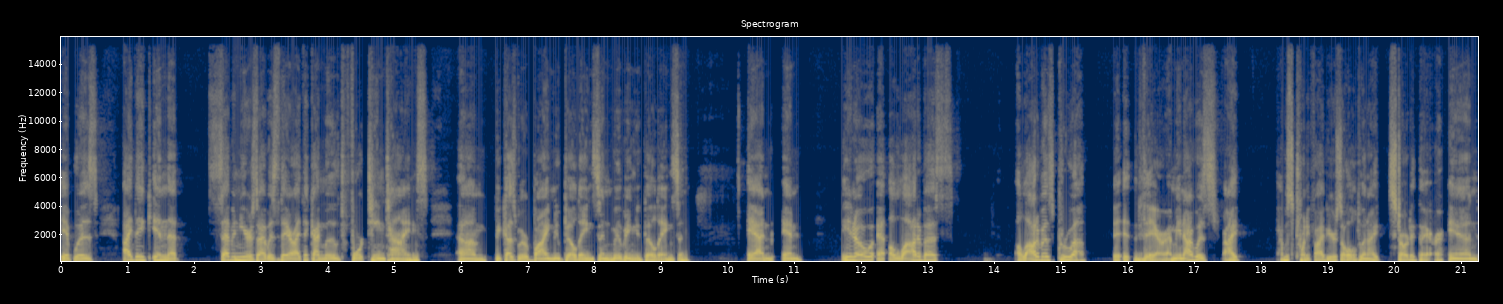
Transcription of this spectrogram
It was, I think in the seven years I was there, I think I moved 14 times. um, because we were buying new buildings and moving new buildings and and and you know a lot of us a lot of us grew up eh, there. I mean, I was I I was 25 years old when I started there, and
